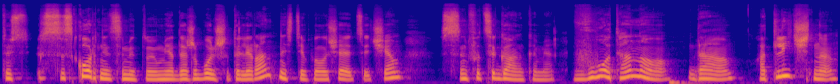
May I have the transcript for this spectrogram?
то есть с эскортницами-то у меня даже больше толерантности получается, чем с инфо-цыганками. Вот оно, да, отлично.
